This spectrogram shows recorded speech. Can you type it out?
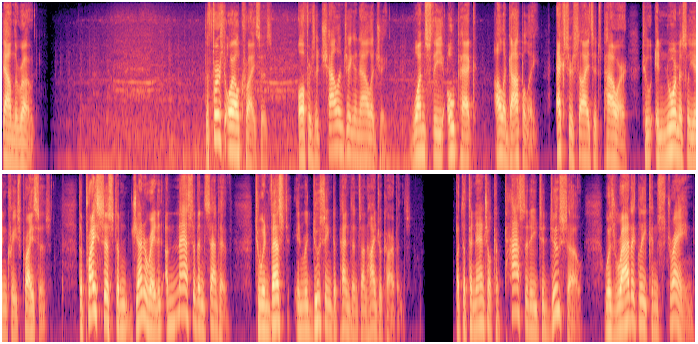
down the road. The first oil crisis offers a challenging analogy. Once the OPEC oligopoly exercised its power to enormously increase prices, the price system generated a massive incentive to invest in reducing dependence on hydrocarbons. But the financial capacity to do so was radically constrained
